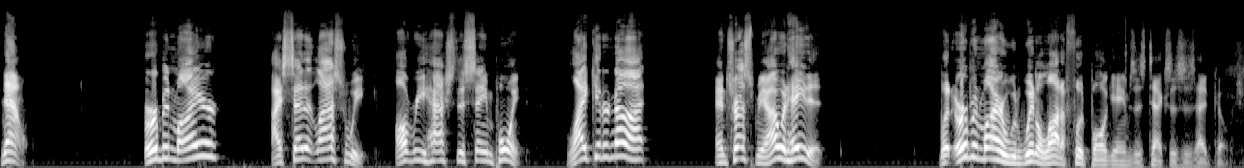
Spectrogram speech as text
Now, Urban Meyer, I said it last week. I'll rehash this same point. Like it or not, and trust me, I would hate it. But Urban Meyer would win a lot of football games as Texas's head coach.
